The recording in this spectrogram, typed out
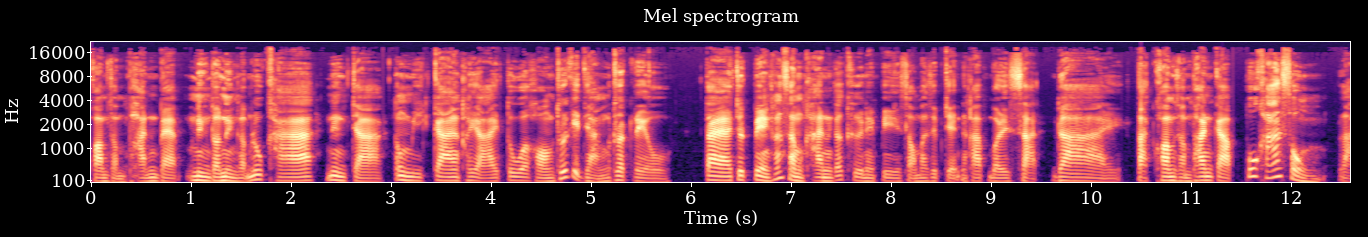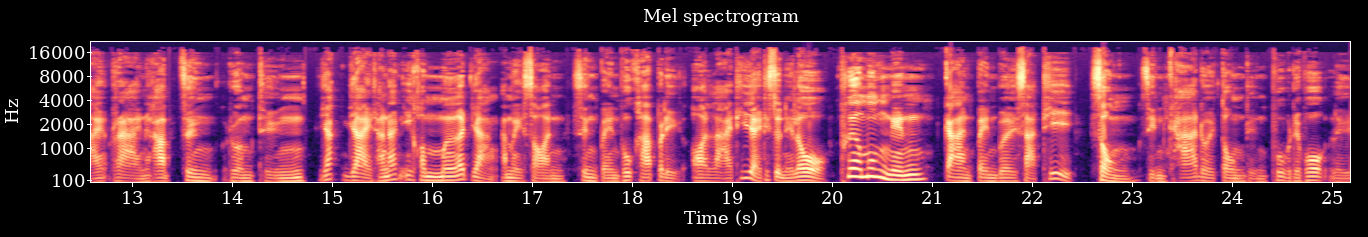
ความสัมพันธ์แบบ 1 ต่อ 1 กับลูกค้า เนื่องจากต้องมีการขยายตัวของธุรกิจอย่างรวดเร็ว แต่จุดเปลี่ยนครั้งสำคัญก็คือในปี 2017 นะครับ บริษัทได้ตัดความสัมพันธ์กับผู้ค้าส่งหลายรายนะครับ ซึ่งรวมถึงยักษ์ใหญ่ทางด้านอีคอมเมิร์ซอย่าง Amazon ซึ่งเป็นผู้ค้าปลีกออนไลน์ที่ใหญ่ที่สุดในโลก เพื่อมุ่งเน้นการเป็นบริษัทที่ส่งสินค้าโดยตรงถึงผู้บริโภคหรือ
